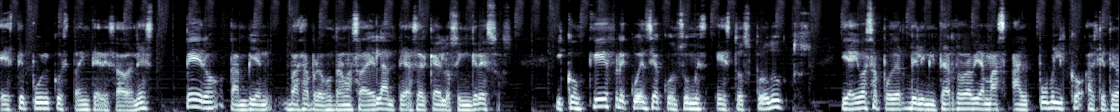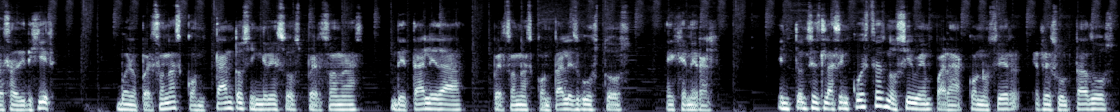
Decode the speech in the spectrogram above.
este público está interesado en esto. Pero también vas a preguntar más adelante acerca de los ingresos y con qué frecuencia consumes estos productos. Y ahí vas a poder delimitar todavía más al público al que te vas a dirigir. Bueno, personas con tantos ingresos, personas de tal edad, personas con tales gustos en general. Entonces las encuestas nos sirven para conocer resultados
